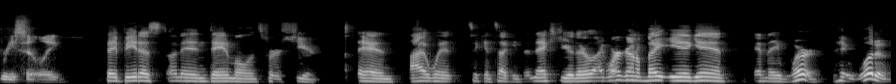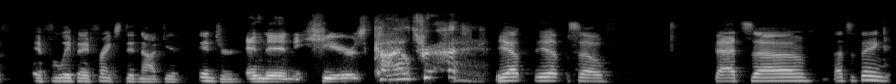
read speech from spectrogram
recently. They beat us in Dan Mullen's first year. And I went to Kentucky the next year. They're like, we're going to beat you again. And they were. They would have if Feleipe Franks did not get injured. And then here's Kyle Trask. Yep, yep. So that's uh that's the thing.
